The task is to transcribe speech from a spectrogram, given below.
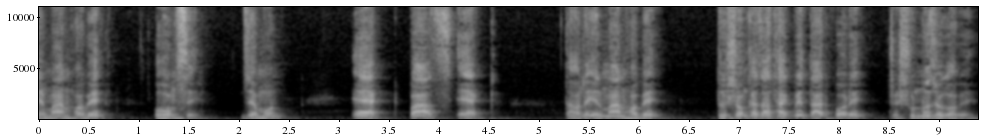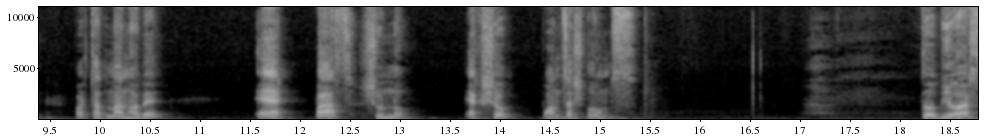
এর মান হবে ওহমসে। যেমন এক, পাঁচ, এক। তাহলে এর মান হবে দুই সংখ্যা যা থাকবে তারপরে শূন্য যোগ হবে। অর্থাৎ মান হবে এক, পাঁচ, শূন্য। একশো পঞ্চাশ ওহমস। তো ভিউয়ার্স,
